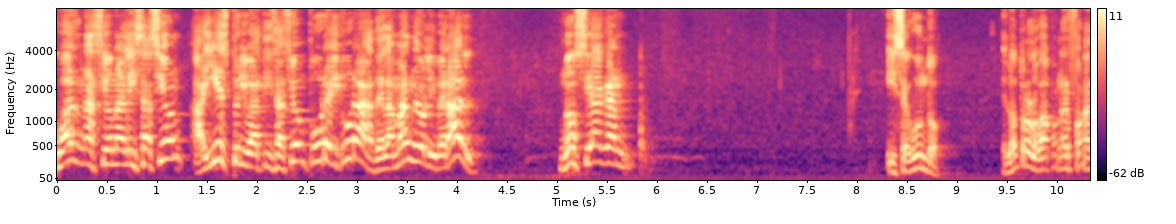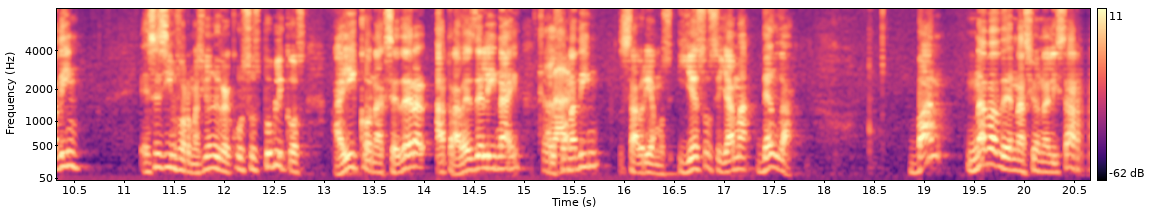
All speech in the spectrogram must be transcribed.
¿cuál nacionalización? Ahí es privatización pura y dura, de la más neoliberal. No se hagan. Y segundo, el otro lo va a poner Fonadín. Esa es información y recursos públicos. Ahí con acceder a, a través del INAI Claro. al Fonadín sabríamos. Y eso se llama deuda. Van nada de nacionalizar,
